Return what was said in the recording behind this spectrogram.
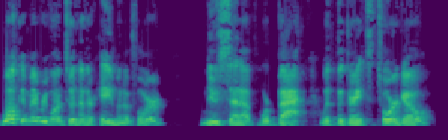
Welcome everyone to another Haven of Horror. New setup. We're back with the great Torgo.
